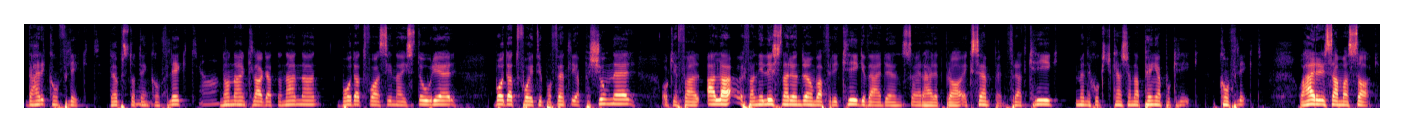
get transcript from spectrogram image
det här är konflikt. Det har uppstått en konflikt. Ja. Någon har anklagat någon annan. Båda två har sina historier. Båda två är typ offentliga personer. Och ifall, alla, ifall ni lyssnar och undrar om varför det är krig i världen så är det här ett bra exempel. För att krig, människor kan tjäna pengar på krig. Konflikt. Och här är det samma sak.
